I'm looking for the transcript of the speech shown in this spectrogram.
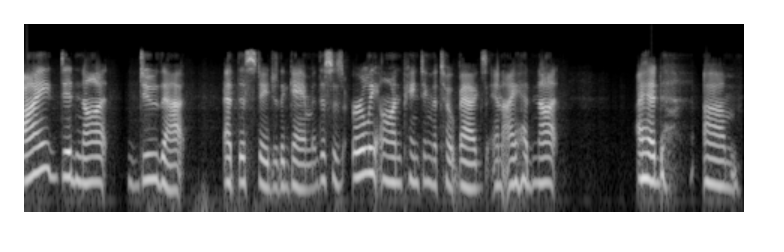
I did not do that at this stage of the game. This is early on painting the tote bags, and I had not, I had um,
